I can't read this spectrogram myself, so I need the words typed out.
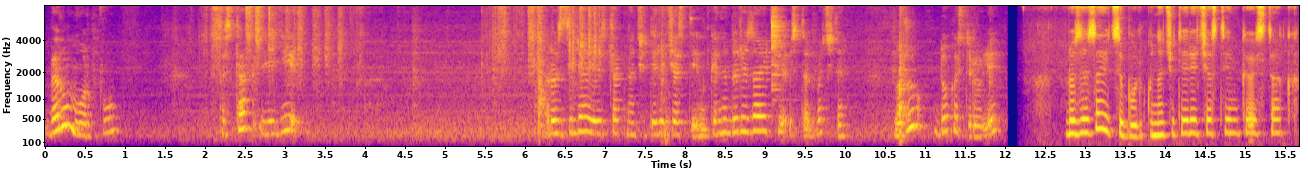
беру моркву. Ось так її розділяю ось так на чотири частинки, не дорізаючи, ось так, бачите, ложу до кастрюлі. Розрізаю цибульку на 4 частинки ось так.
